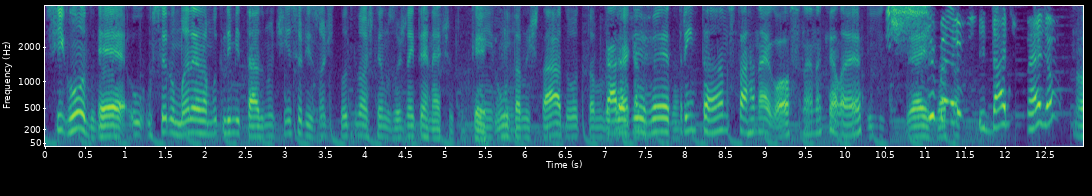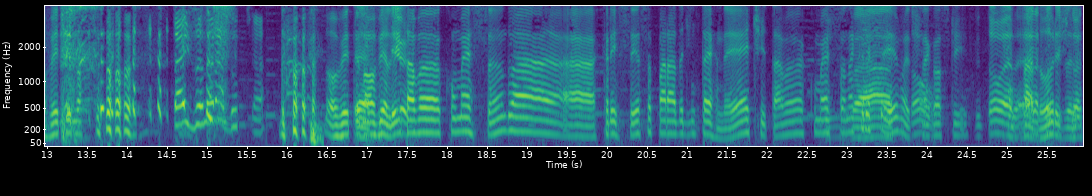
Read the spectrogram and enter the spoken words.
Segundo, é, o, o ser humano era muito limitado, não tinha esse horizonte todo que nós temos hoje na internet. Porque Sim, um sim. tá no estado, outro tá no O cara lugar. cada- viver 30 anos tava negócio, né, naquela época. Isso, é, Ixi, exatamente. velho, idade média, ó. 99, 10 anos era adulto já. 99 É, ali eu- tava começando a, a crescer essa parada de internet, tava começando a Exato. crescer, mas esse Então, negócio de. Então era, era Computadores, história.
